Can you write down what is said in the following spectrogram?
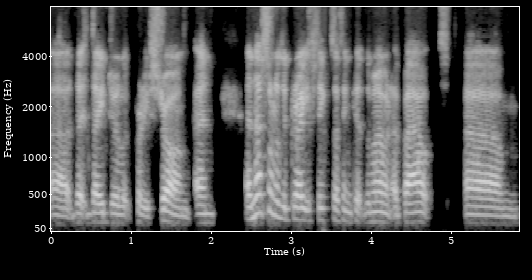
uh, they, they do look pretty strong. And and that's one of the great things I think at the moment about um,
